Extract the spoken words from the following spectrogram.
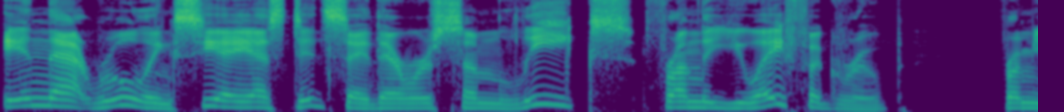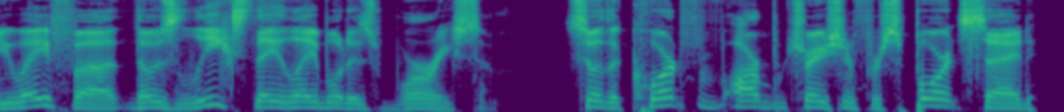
in that ruling, CAS did say there were some leaks from the UEFA group. From UEFA, those leaks they labeled as worrisome. So the Court for Arbitration for Sports said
